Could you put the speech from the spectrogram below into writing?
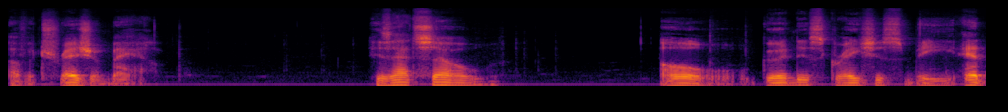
of a treasure map. Is that so? Oh, goodness gracious me. And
